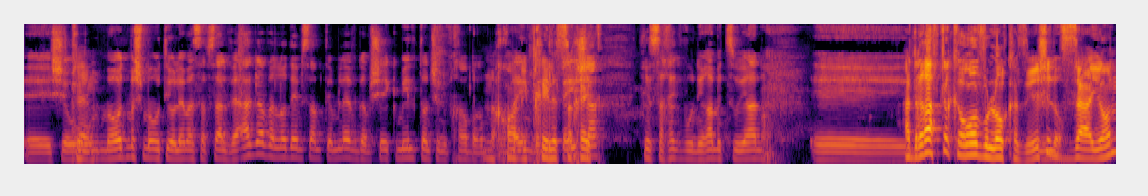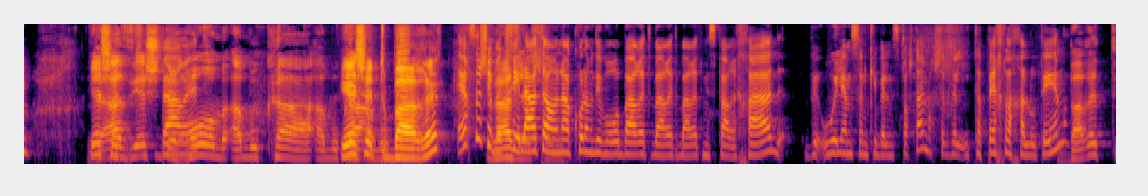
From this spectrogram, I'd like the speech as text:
אה, שהוא כן. מאוד משמעותי, עולה מהספסל. ואגב, אני לא יודע אם שמתם לב, גם שייק מילטון שנבחר ב-49, נכון, התחיל לשחק. התחיל לשחק והוא נראה מצוין. אה, הדראפט הקרוב הוא לא כזה, יש לא. את זיון, יש ואז את- יש. תהום עמוקה, עמוקה, יש את עמוקה. בארט, איך זה שבתחילת העונה כולם דיברו בארט, בארט, בארט מספר 1, וויליאמסון קיבל מספר 2, ועכשיו זה התהפך לחלוטין? בארט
